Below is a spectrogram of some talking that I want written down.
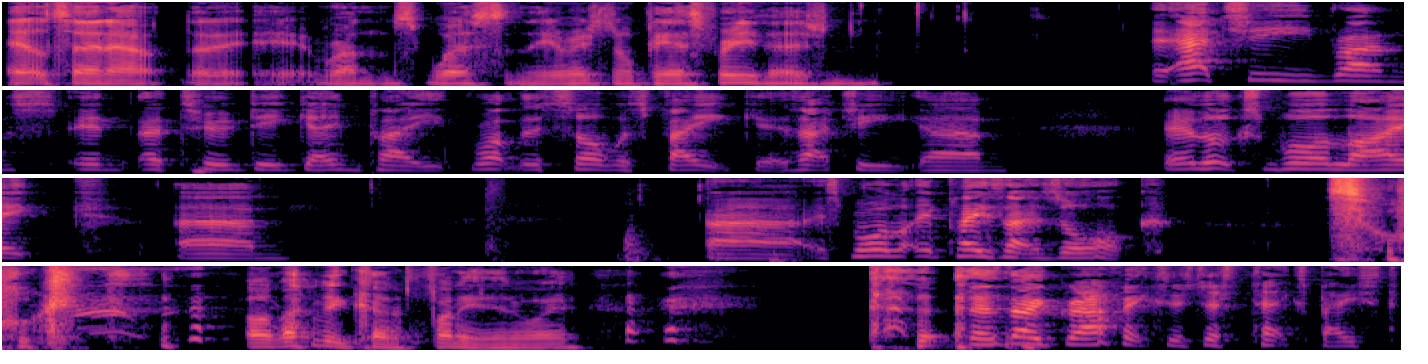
It'll turn out that it, it runs worse than the original PS3 version. It actually runs in a 2D gameplay. What they saw was fake. It's actually, um, it looks more like, um, uh, it's more like, it plays like Zork. Zork. oh, that'd be kind of funny in a way. There's no graphics, it's just text based.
